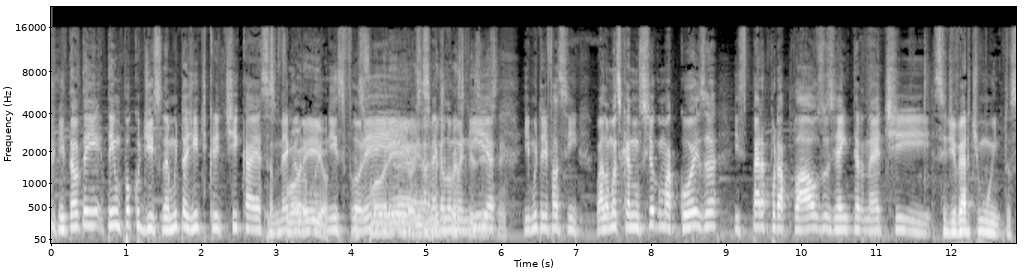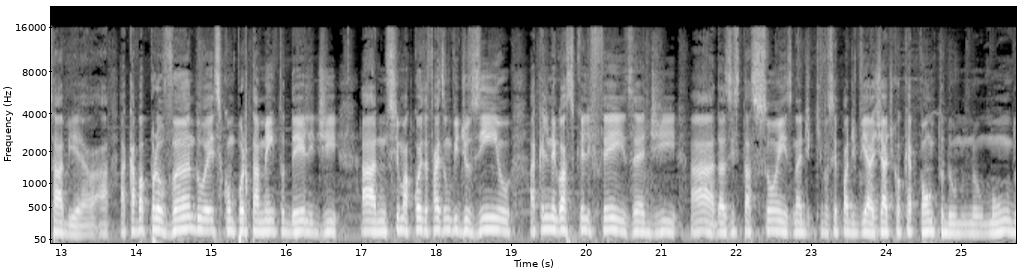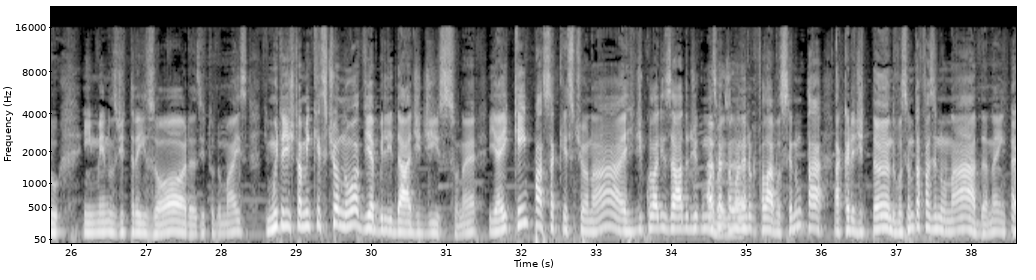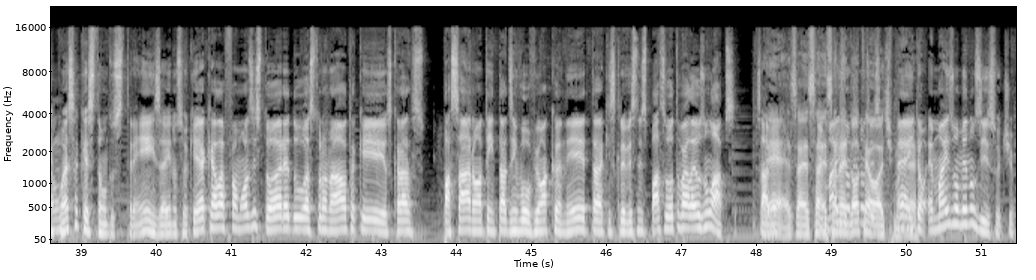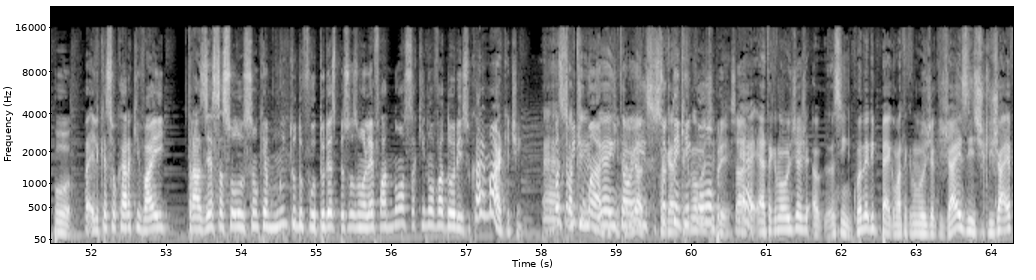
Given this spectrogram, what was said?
Então tem, tem um pouco disso, né? Muita gente critica essa Esse megalomania, esse floreio, Esse floreio essa que megalomania. E muita gente fala assim: o Elon Musk anuncia alguma coisa, espera por aplausos e a internet se diverte muito, sabe? A- a- acaba provando esse comportamento dele de ah, anuncia uma coisa, faz um videozinho, aquele negócio que ele fez é de ah, das estações, né? De que você pode viajar de qualquer ponto do no mundo em menos de três horas e tudo mais. E muita gente também questionou a viabilidade disso, né? E aí quem passa a questionar é ridicularizado de alguma É, certa é- maneira que fala, ah, você não tá acreditando, você não tá fazendo nada, né? É, Então, com essa questão dos trens aí, não sei o que, é aquela famosa história do astronauta que os caras passaram a tentar desenvolver uma caneta que escrevesse no espaço, o outro vai lá e usa um lápis, sabe? É, essa, essa, É essa anedota é isso. ótima. É, né? então, é mais ou menos isso. Tipo, ele quer ser o cara que vai trazer essa solução que é muito do futuro e as pessoas vão olhar e falar, nossa, que inovador isso. O cara é marketing. É, É, basicamente só que, um marketing, é, então tá é isso. Só, que, a tem quem tecnologia- compre, sabe? É, é a tecnologia, assim, quando ele pega uma tecnologia que já existe, que já é,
